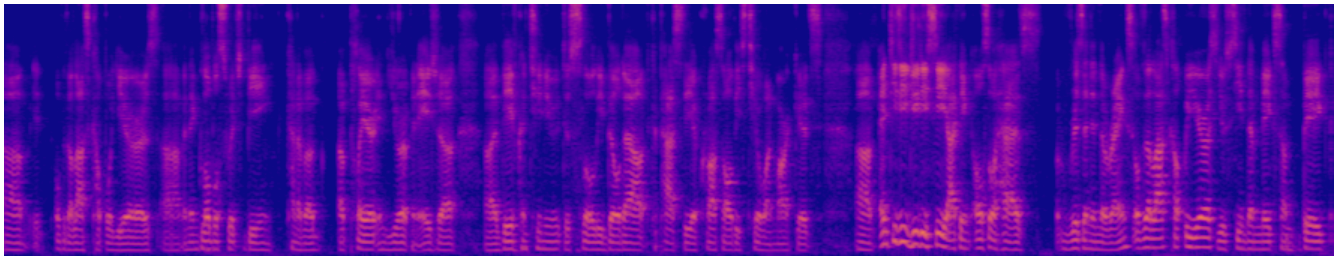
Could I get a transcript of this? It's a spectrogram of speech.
um, it, over the last couple years. Um, and then Global Switch being kind of a, a player in Europe and Asia. Uh, they've continued to slowly build out capacity across all these tier one markets. Um, NTT GDC, I think, also has risen in the ranks over the last couple years. You've seen them make some big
